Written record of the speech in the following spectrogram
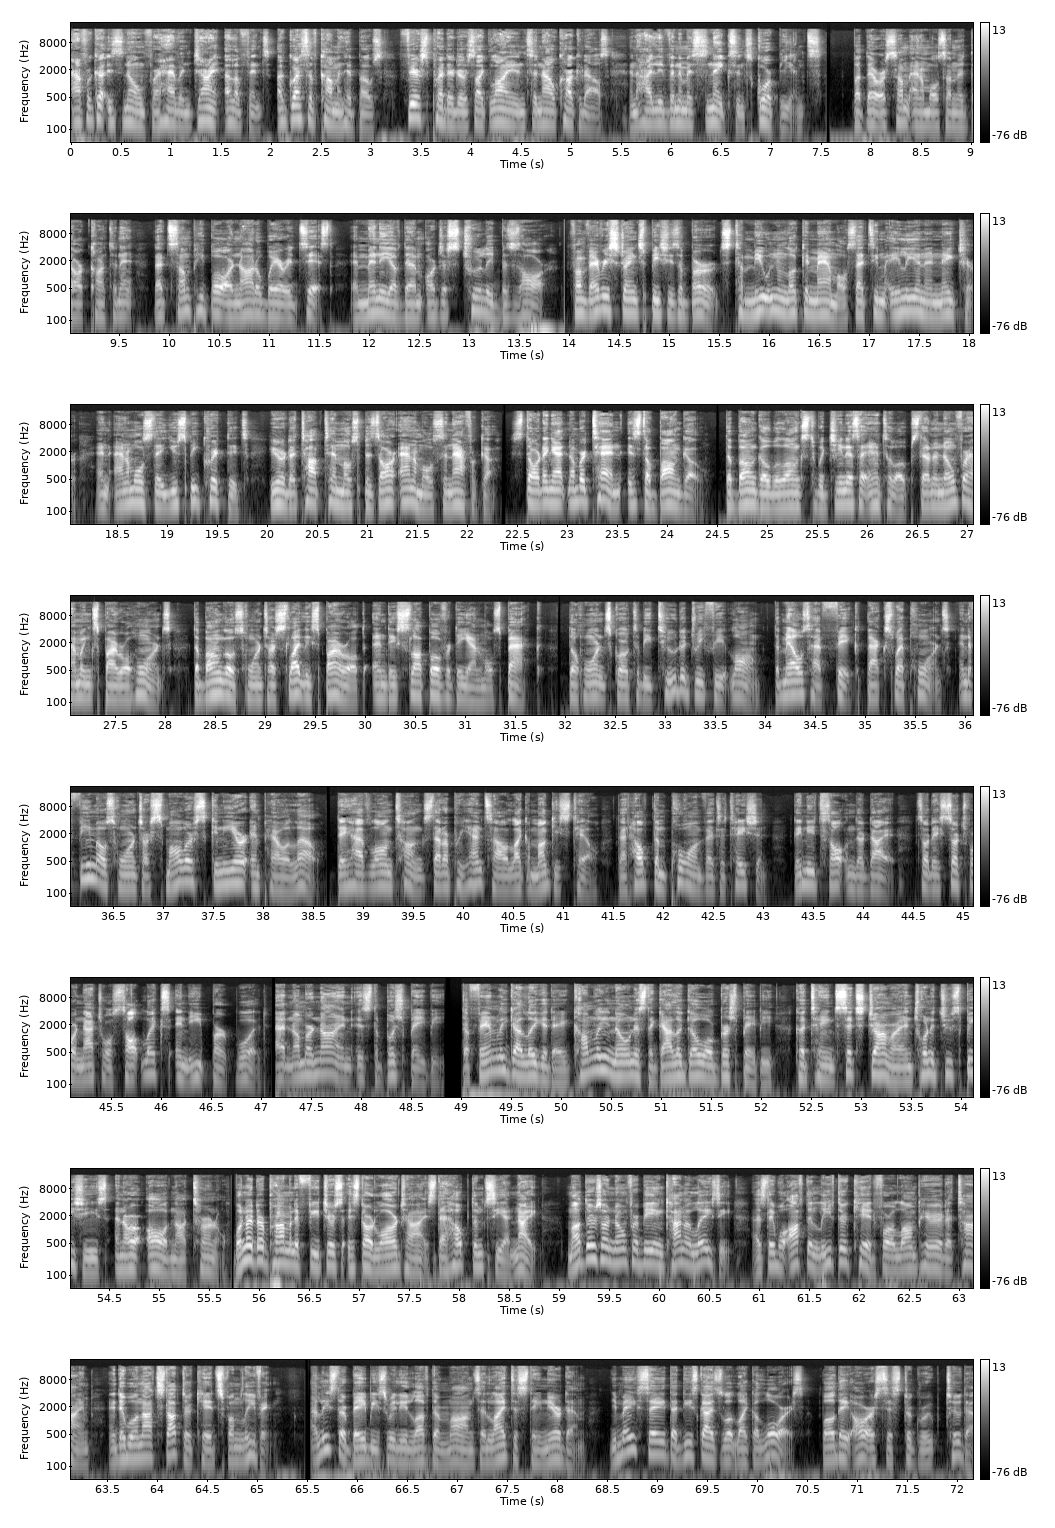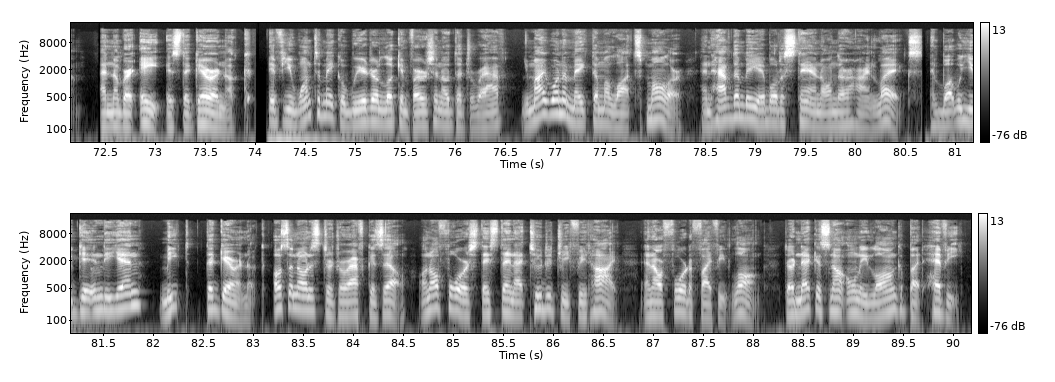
Africa is known for having giant elephants, aggressive common hippos, fierce predators like lions and Nile crocodiles, and highly venomous snakes and scorpions. But there are some animals on the dark continent that some people are not aware exist, and many of them are just truly bizarre. From very strange species of birds to mutant looking mammals that seem alien in nature and animals that used to be cryptids, here are the top 10 most bizarre animals in Africa. Starting at number 10 is the bongo. The bongo belongs to a genus of antelopes that are known for having spiral horns. The bongo's horns are slightly spiraled and they slop over the animal's back. The horns grow to be 2 to 3 feet long. The males have thick, back-swept horns, and the female's horns are smaller, skinnier, and parallel. They have long tongues that are prehensile like a monkey's tail that help them pull on vegetation. They need salt in their diet, so they search for natural salt licks and eat burnt wood. At number 9 is the bush baby. The family Galagidae, commonly known as the Galago or bush baby, contains 6 genera and 22 species and are all nocturnal. One of their prominent features is their large eyes that help them see at night. Mothers are known for being kinda lazy, as they will often leave their kid for a long period of time, and they will not stop their kids from leaving. At least their babies really love their moms and like to stay near them. You may say that these guys look like a loris, well they are a sister group to them. At number 8 is the Gerenuk. If you want to make a weirder looking version of the giraffe, you might want to make them a lot smaller and have them be able to stand on their hind legs. And what will you get in the end? Meet the Gerenuk, also known as the giraffe gazelle. On all fours, they stand at 2 to 3 feet high and are 4 to 5 feet long. Their neck is not only long, but heavy.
